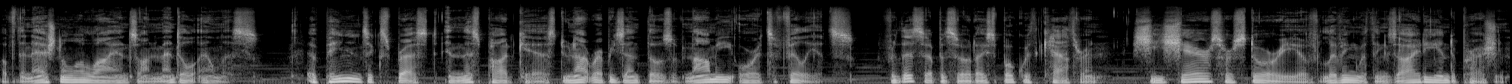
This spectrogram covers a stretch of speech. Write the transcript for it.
of the National Alliance on Mental Illness. Opinions expressed in this podcast do not represent those of NAMI or its affiliates. For this episode, I spoke with Catherine. She shares her story of living with anxiety and depression.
